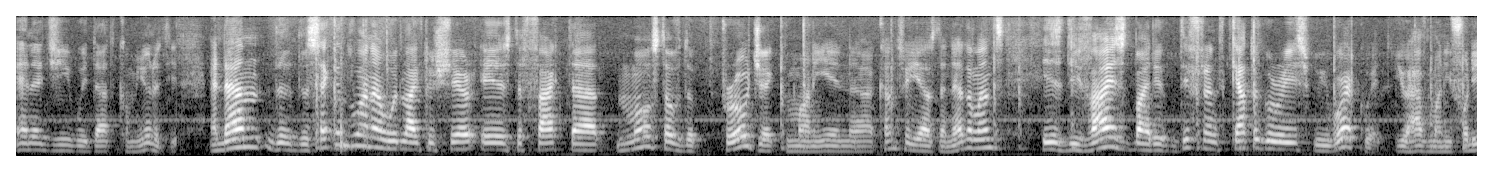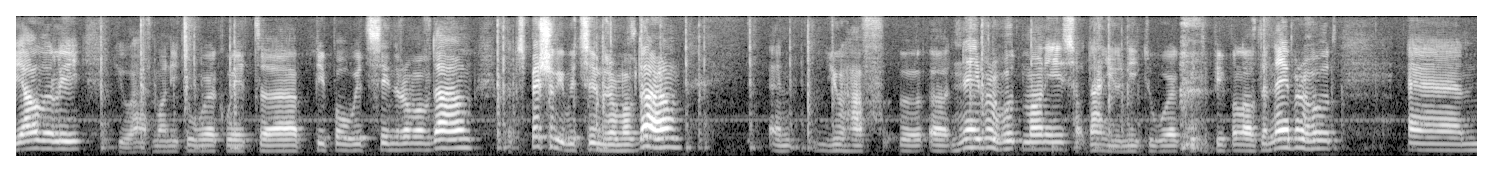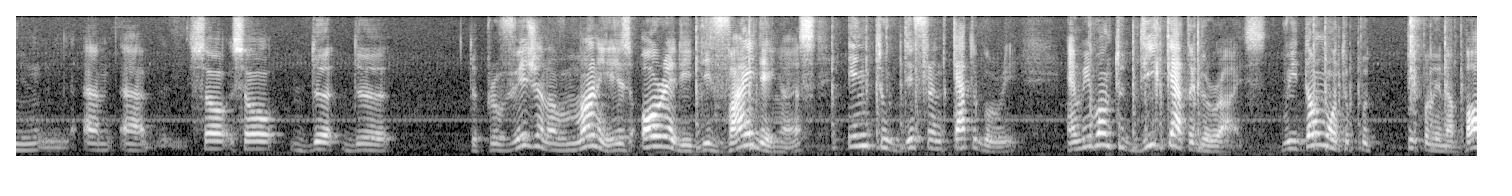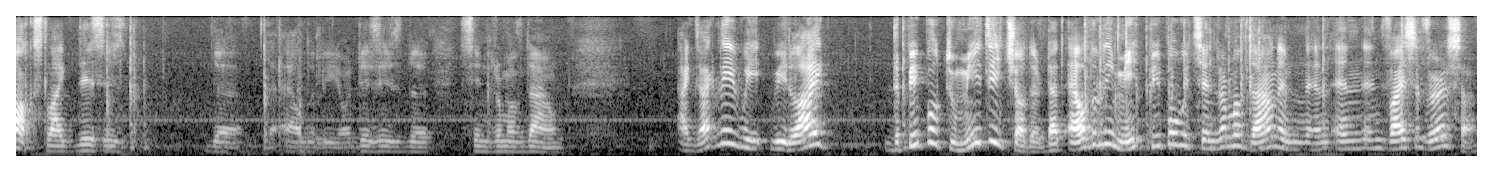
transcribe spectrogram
energy with that community. And then the, the second one I would like to share is the fact that most of the project money in a country as the Netherlands is devised by the different categories we work with. You have money for the elderly, you have money to work with uh, people with syndrome of Down, especially with syndrome of Down, and you have uh, uh, neighborhood money, so then you need to work with the people of the neighborhood, and um, uh, so so the the the provision of money is already dividing us into different category, and we want to decategorize. We don't want to put people in a box like this is the the elderly or this is the syndrome of Down. Exactly, we, we like the people to meet each other, that elderly meet people with syndrome of Down and, and, and, and vice versa.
